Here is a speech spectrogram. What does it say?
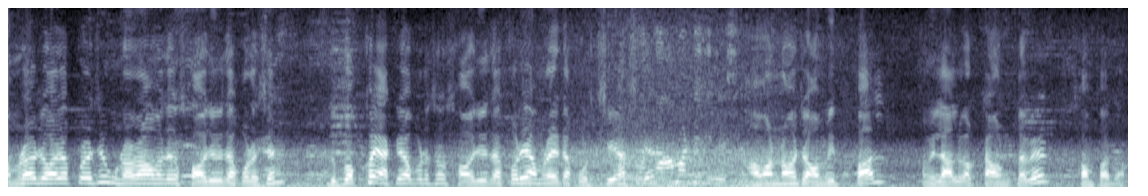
আমরাও যোগাযোগ করেছি ওনারাও আমাদের সহযোগিতা করেছেন দুপক্ষই একে অপরের সাথে সহযোগিতা করে আমরা এটা করছি আজকে। আমার নাম হচ্ছে অমিত পাল আমি লালবাগ টাউন ক্লাবের সম্পাদক।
